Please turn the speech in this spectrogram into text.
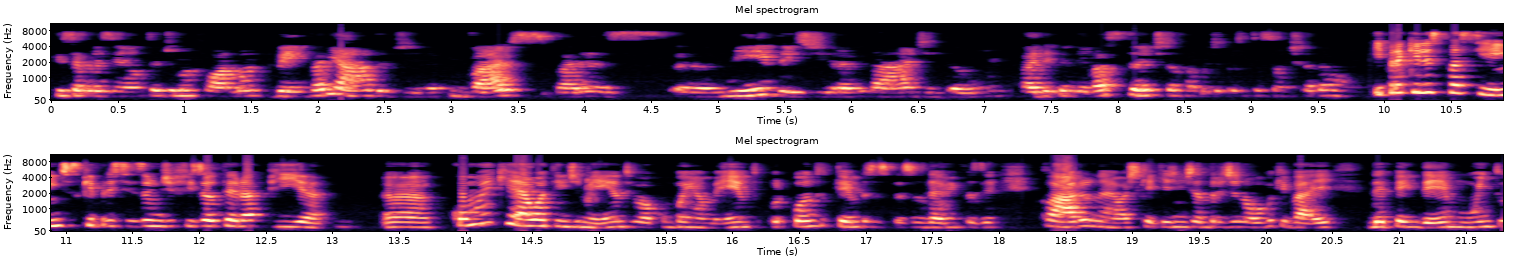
que se apresenta de uma forma bem variada, de né, com vários, vários uh, níveis de gravidade. Então, vai depender bastante da forma de apresentação de cada um. E para aqueles pacientes que precisam de fisioterapia, Uh, como é que é o atendimento, o acompanhamento, por quanto tempo essas pessoas devem fazer? Claro, né? Eu acho que aqui a gente entra de novo que vai depender muito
